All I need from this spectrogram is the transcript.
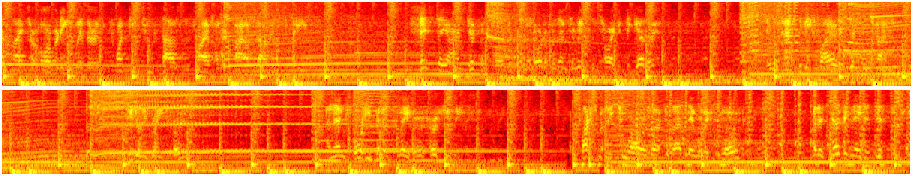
satellites are orbiting with Earth 22,500 miles out in space. Since they are in different orbits, and in order for them to reach the target together, they will have to be fired at different times. Peter the Great first, and then 40 minutes later, Hercules. Approximately two hours after that, they will explode at a designated distance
